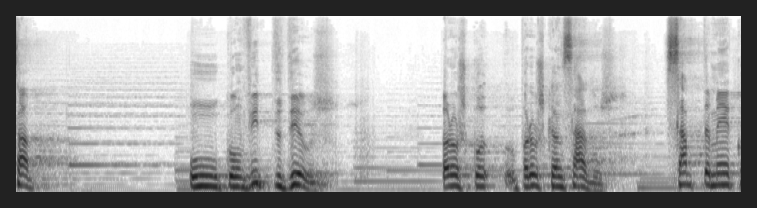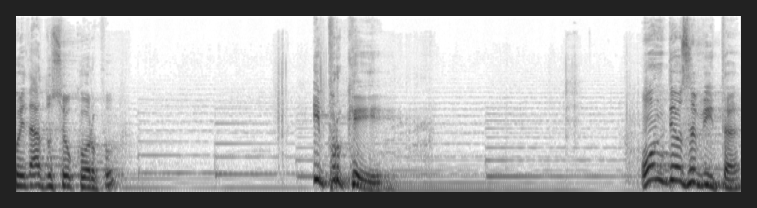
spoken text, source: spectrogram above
Sabe, o convite de Deus para os, para os cansados, sabe também é cuidar do seu corpo? E porquê? Onde Deus habita,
